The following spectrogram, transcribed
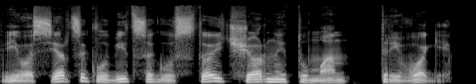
В его сердце клубится густой черный туман тревоги.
